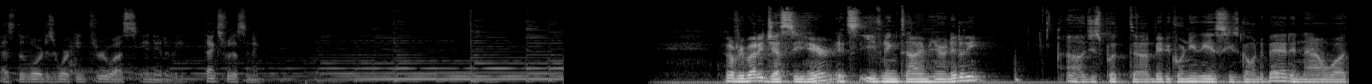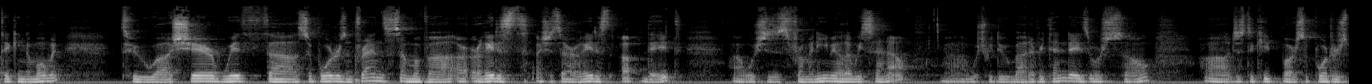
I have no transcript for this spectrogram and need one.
as the Lord is working through us in Italy. Thanks for listening. Hello, everybody. Jesse here. It's evening time here in Italy. Uh, just put uh, baby Cornelius, he's going to bed, and now uh, taking a moment to uh, share with uh, supporters and friends some of uh, our, our latest, I should say, our latest update, uh, which is from an email that we sent out, uh, which we do about every 10 days or so, uh, just to keep our supporters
